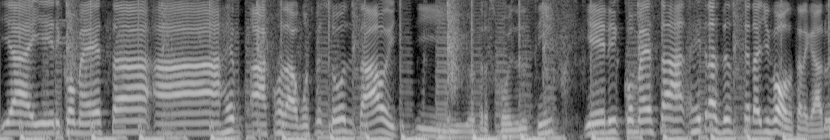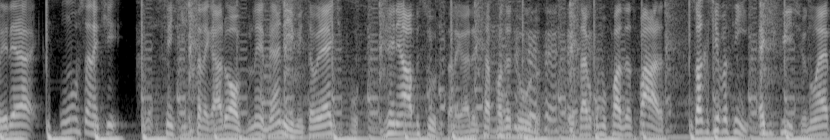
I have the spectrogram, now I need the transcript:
E aí ele começa a, a acordar algumas pessoas e tal, e, e outras coisas assim. E ele começa a retrazer a sociedade de volta, tá ligado? Ele é um um cientista, tá ligado? Óbvio, lembra? É anime. Então ele é, tipo, genial absurdo, tá ligado? Ele sabe fazer tudo. Ele sabe como fazer as paradas. Só que, tipo assim, é difícil, não é?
